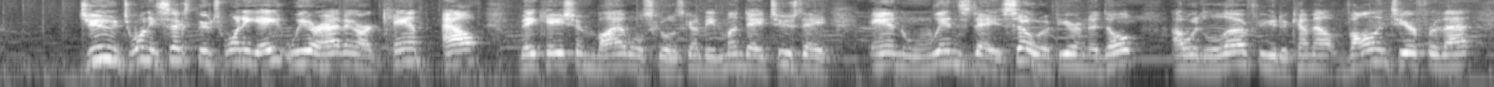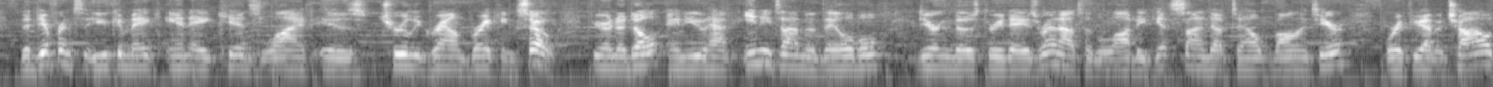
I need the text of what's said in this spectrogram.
June 26th through 28th, we are having our Camp Out Vacation Bible School. It's going to be Monday, Tuesday, and Wednesday. So if you're an adult, I would love for you to come out, volunteer for that. The difference that you can make in a kid's life is truly groundbreaking. So if you're an adult and you have any time available during those three days, run out to the lobby, get signed up to help volunteer. Or if you have a child,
